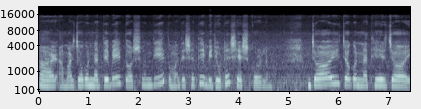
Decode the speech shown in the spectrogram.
আর আমার জগন্নাথ দেবের দর্শন দিয়ে তোমাদের সাথে ভিডিওটা শেষ করলাম। জয় জগন্নাথের জয়।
